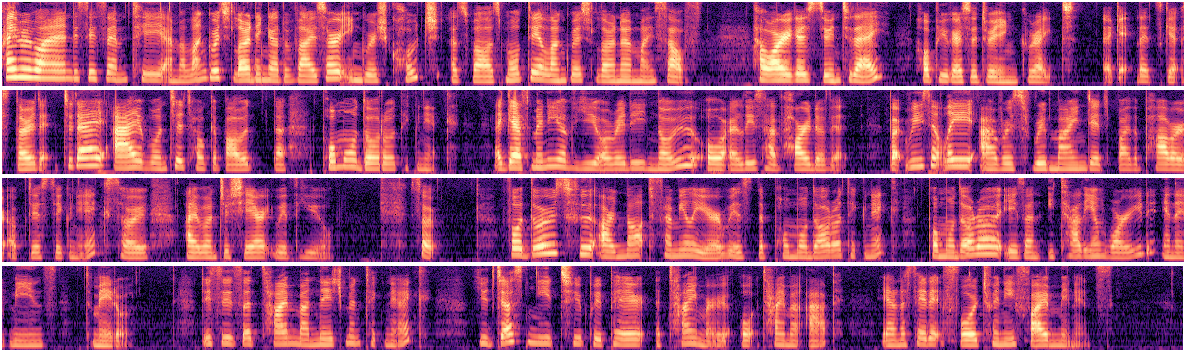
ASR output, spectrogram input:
Hi everyone, this is MT. I'm a language learning advisor, English coach, as well as multi language learner myself. How are you guys doing today? Hope you guys are doing great. Okay, let's get started. Today, I want to talk about the Pomodoro technique. I guess many of you already know or at least have heard of it. But recently, I was reminded by the power of this technique, so I want to share it with you. So, for those who are not familiar with the Pomodoro technique, Pomodoro is an Italian word and it means tomato. This is a time management technique. You just need to prepare a timer or timer app and set it for 25 minutes.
